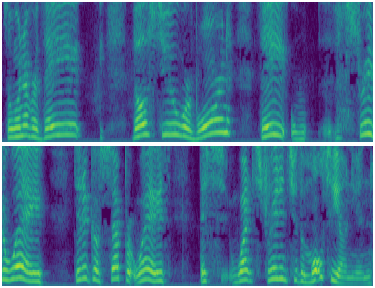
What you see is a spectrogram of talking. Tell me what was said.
So whenever they those two were born, they straight away didn't go separate ways. They s- went straight into the multi onion.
